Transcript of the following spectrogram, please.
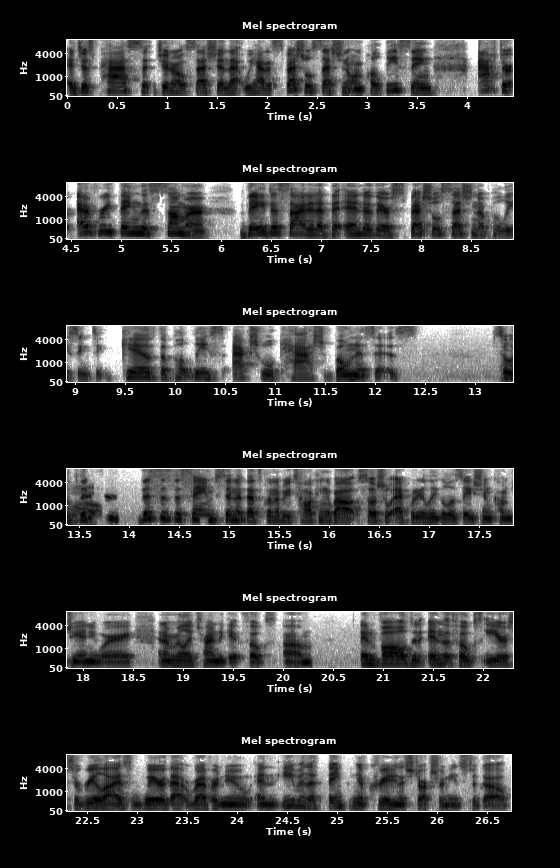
And just past general session, that we had a special session on policing after everything this summer they decided at the end of their special session of policing to give the police actual cash bonuses. So oh, wow. this is this is the same Senate that's going to be talking about social equity legalization come January, and I'm really trying to get folks um, involved and in the folks' ears to realize where that revenue and even the thinking of creating the structure needs to go.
